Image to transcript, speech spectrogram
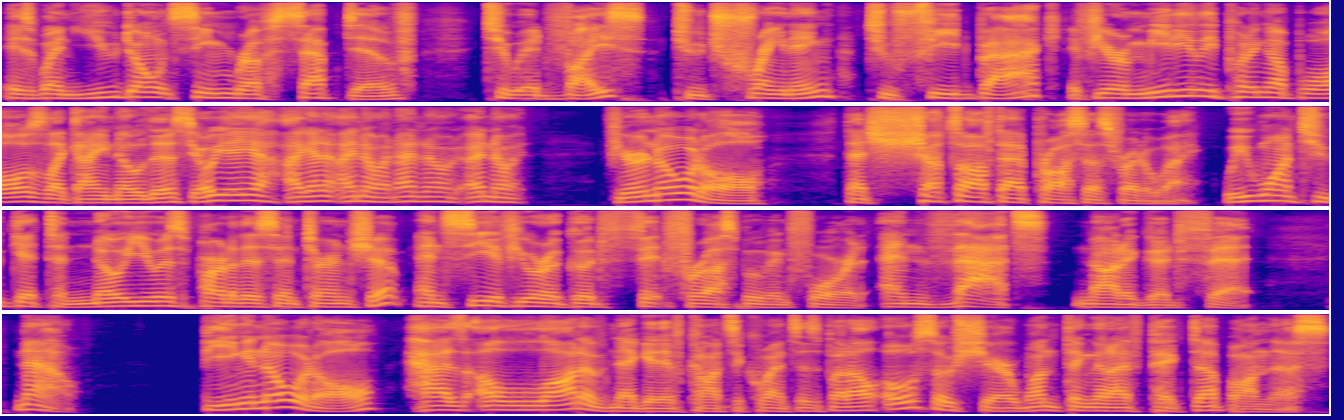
is when you don't seem receptive to advice, to training, to feedback. If you're immediately putting up walls like I know this, oh yeah, yeah, I got I know it, I know it, I know it. If you're a know-it-all, that shuts off that process right away. We want to get to know you as part of this internship and see if you're a good fit for us moving forward. And that's not a good fit. Now, being a know it all has a lot of negative consequences, but I'll also share one thing that I've picked up on this.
